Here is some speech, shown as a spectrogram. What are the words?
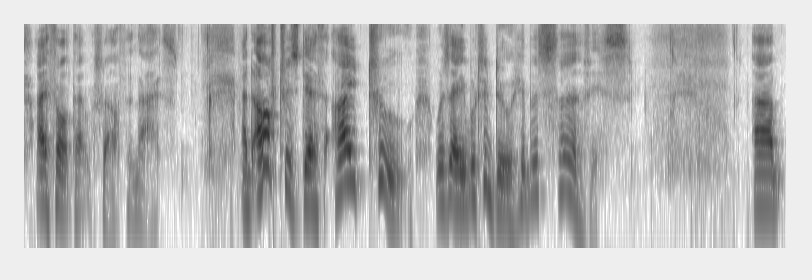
I thought that was rather nice. And after his death, I too was able to do him a service. Um,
